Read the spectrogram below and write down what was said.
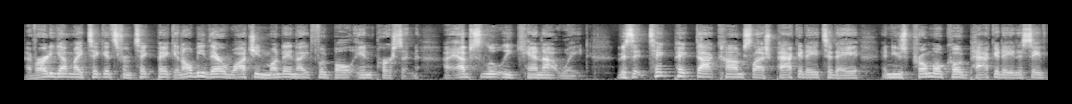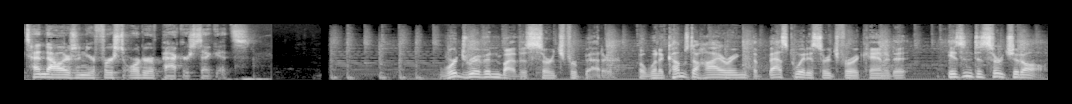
I've already got my tickets from TickPick and I'll be there watching Monday Night Football in person. I absolutely cannot wait. Visit tickpick.com slash packaday today and use promo code Packaday to save $10 on your first order of Packers tickets. We're driven by the search for better. But when it comes to hiring, the best way to search for a candidate isn't to search at all.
